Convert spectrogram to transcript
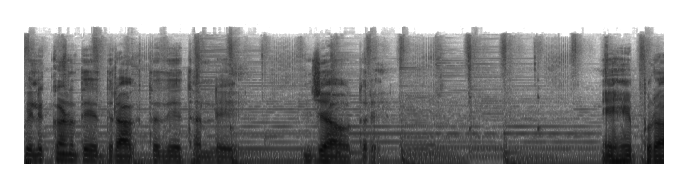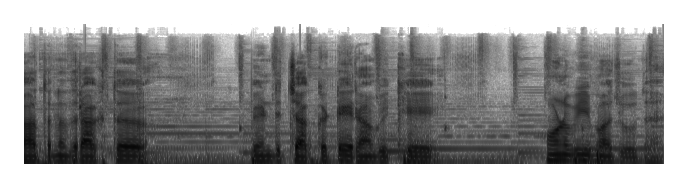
ਪਿਲਕਣ ਦੇ ਦਰਖਤ ਦੇ ਥੱਲੇ ਜਾ ਉਤਰੇ। ਇਹ ਪੁਰਾਤਨ ਦਰਖਤ ਪਿੰਡ ਚੱਕ ਢੇਰਾਂ ਵਿਖੇ ਹੁਣ ਵੀ ਮੌਜੂਦ ਹੈ।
